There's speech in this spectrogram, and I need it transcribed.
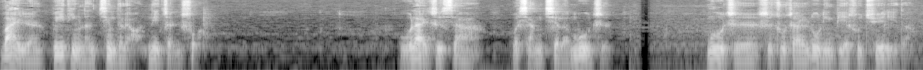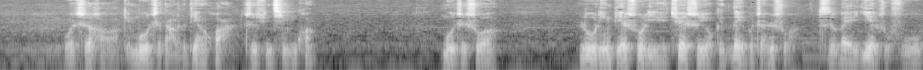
外人不一定能进得了那诊所。无奈之下，我想起了木子。木子是住在绿林别墅区里的，我只好给木子打了个电话咨询情况。木子说，绿林别墅里确实有个内部诊所，只为业主服务，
